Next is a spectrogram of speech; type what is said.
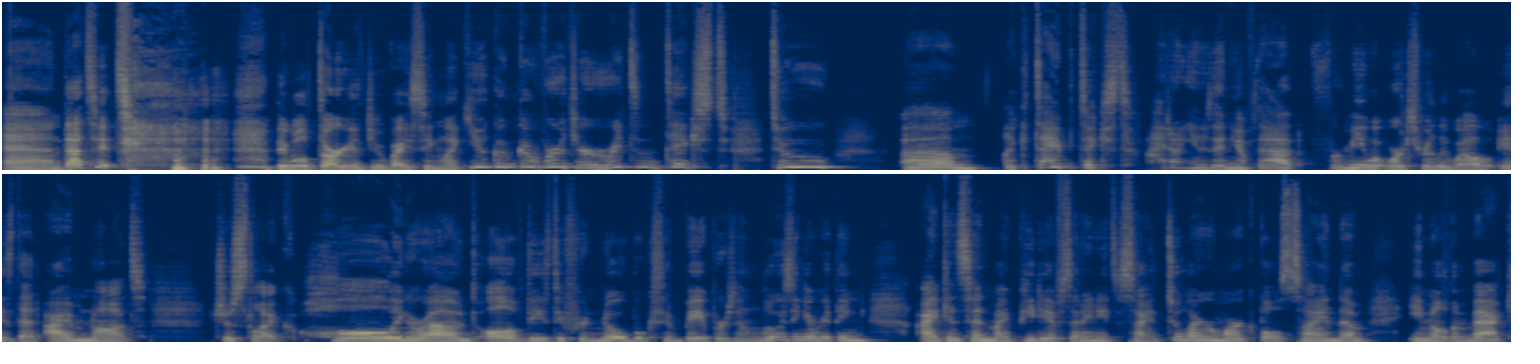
And that's it. they will target you by saying, like, you can convert your written text to um, like type text. I don't use any of that. For me, what works really well is that I'm not just like hauling around all of these different notebooks and papers and losing everything, I can send my PDFs that I need to sign to my Remarkable, sign them, email them back.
